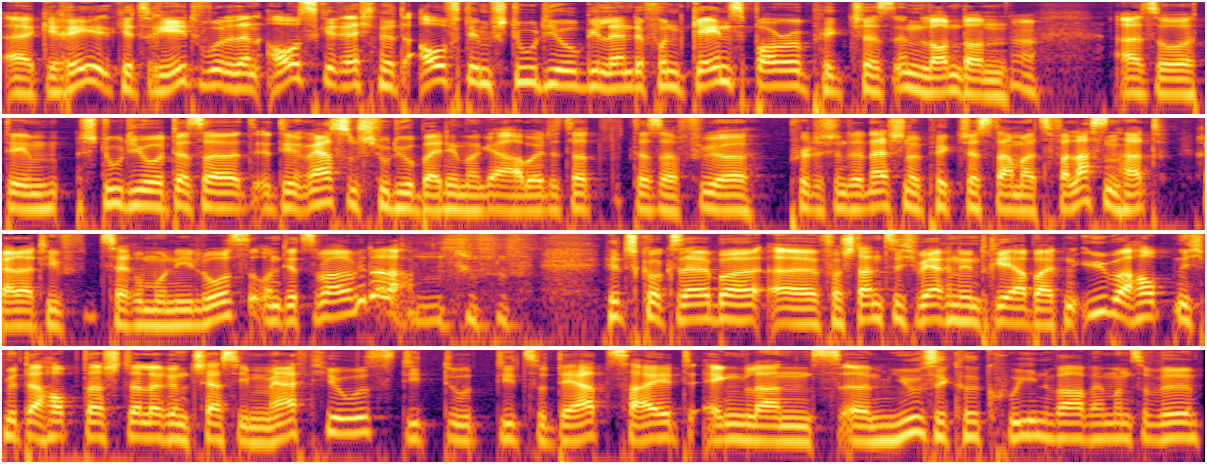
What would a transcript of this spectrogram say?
Äh, gedreht wurde dann ausgerechnet auf dem Studiogelände von Gainsborough Pictures in London. Ja also dem Studio, das er, dem ersten Studio, bei dem er gearbeitet hat, das er für British International Pictures damals verlassen hat, relativ zeremonielos und jetzt war er wieder da. Hitchcock selber äh, verstand sich während den Dreharbeiten überhaupt nicht mit der Hauptdarstellerin Jessie Matthews, die, die zu der Zeit Englands äh, Musical Queen war, wenn man so will.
